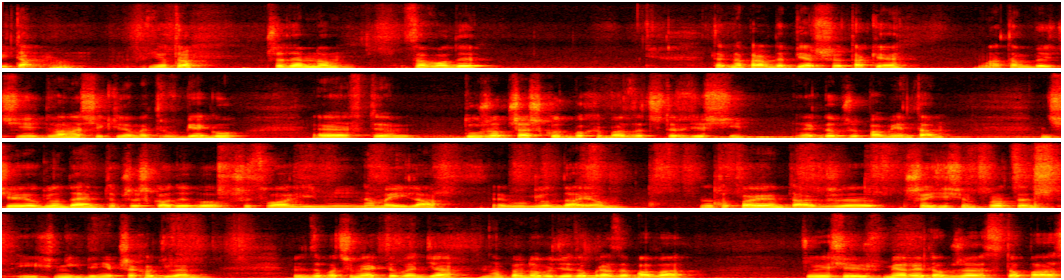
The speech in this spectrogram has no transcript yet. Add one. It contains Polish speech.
Witam. Jutro przede mną zawody. Tak naprawdę pierwsze takie. Ma tam być 12 km biegu, e, w tym dużo przeszkód, bo chyba za 40, jak dobrze pamiętam. Dzisiaj oglądałem te przeszkody, bo przysłali mi na maila, jak wyglądają. No to powiem tak, że 60% ich nigdy nie przechodziłem, więc zobaczymy jak to będzie. Na pewno będzie dobra zabawa. Czuję się już w miarę dobrze. Stopa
